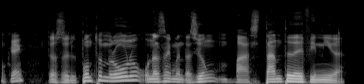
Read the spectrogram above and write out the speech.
¿ok? Entonces, el punto número uno, una segmentación bastante definida.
